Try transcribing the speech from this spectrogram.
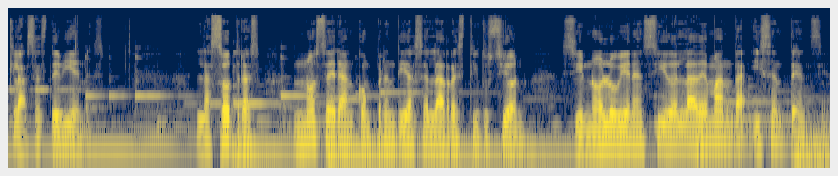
clases de bienes. Las otras no serán comprendidas en la restitución si no lo hubieran sido en la demanda y sentencia,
